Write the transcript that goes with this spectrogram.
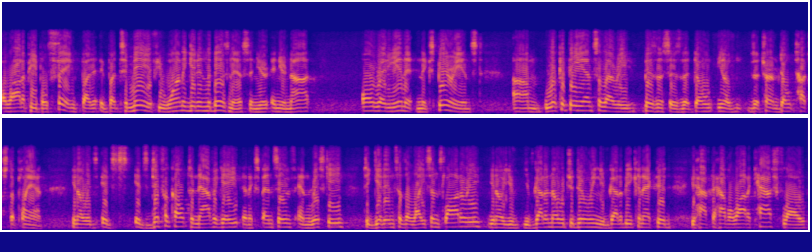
a lot of people think, but but to me, if you want to get in the business and you're and you're not already in it and experienced, um, look at the ancillary businesses that don't, you know, the term "don't touch the plan." you know, it's it's it's difficult to navigate and expensive and risky to get into the license lottery. You know, you've you've got to know what you're doing. You've got to be connected. You have to have a lot of cash flow,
